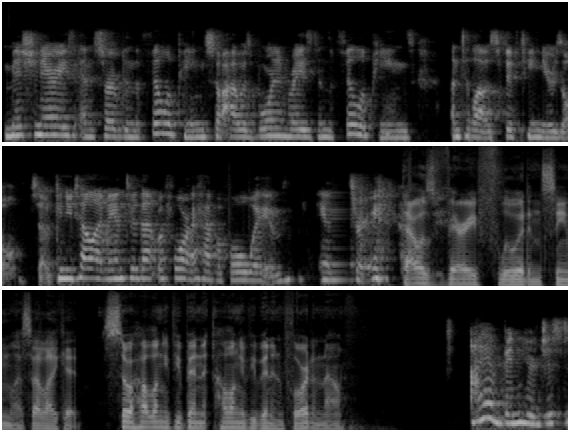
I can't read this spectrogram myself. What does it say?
missionaries and served in the Philippines. So I was born and raised in the Philippines until I was 15 years old. So can you tell I've answered that before? I have a whole way of answering. That was very fluid and seamless. I like it. So, how long have you been? How long have you been in Florida now? I have been here just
